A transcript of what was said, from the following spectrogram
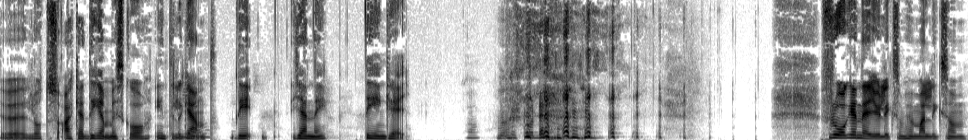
Eh, låter så akademisk och intelligent. Ja. Det, Jenny, det är en grej. Ja, jag förstår det. Frågan är ju liksom hur man liksom,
